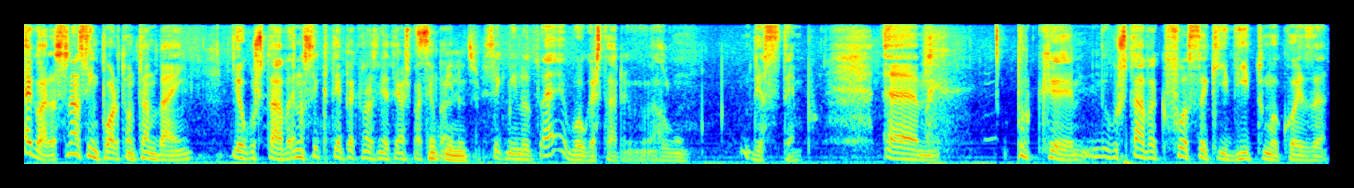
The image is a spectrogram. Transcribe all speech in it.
Agora, se não se importam também, eu gostava, não sei que tempo é que nós ainda temos para Cinco acabar. minutos. Cinco minutos. É, eu vou gastar algum desse tempo. Um, porque gostava que fosse aqui dito uma coisa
